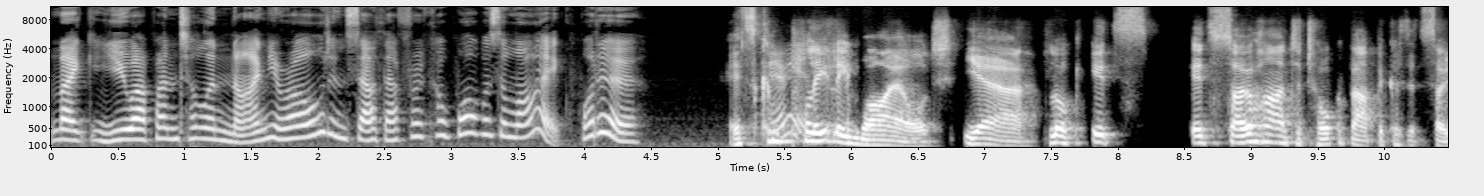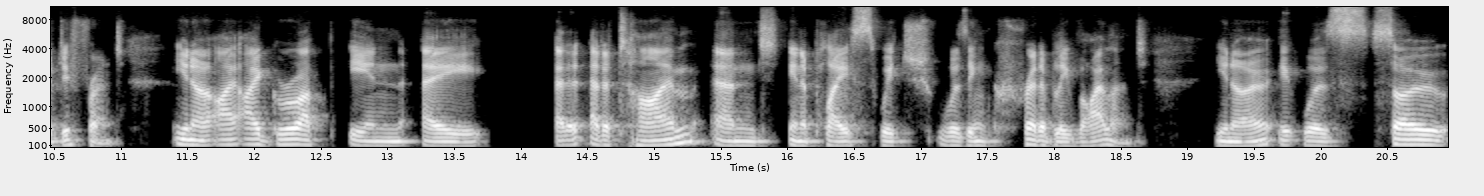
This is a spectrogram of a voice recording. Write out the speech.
like you up until a nine year old in South Africa? What was it like? What a it's completely wild. Yeah. Look, it's it's so hard to talk about because it's so different. You know, I, I grew up in a at, a at a time and in a place which was incredibly violent. You know, it was so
